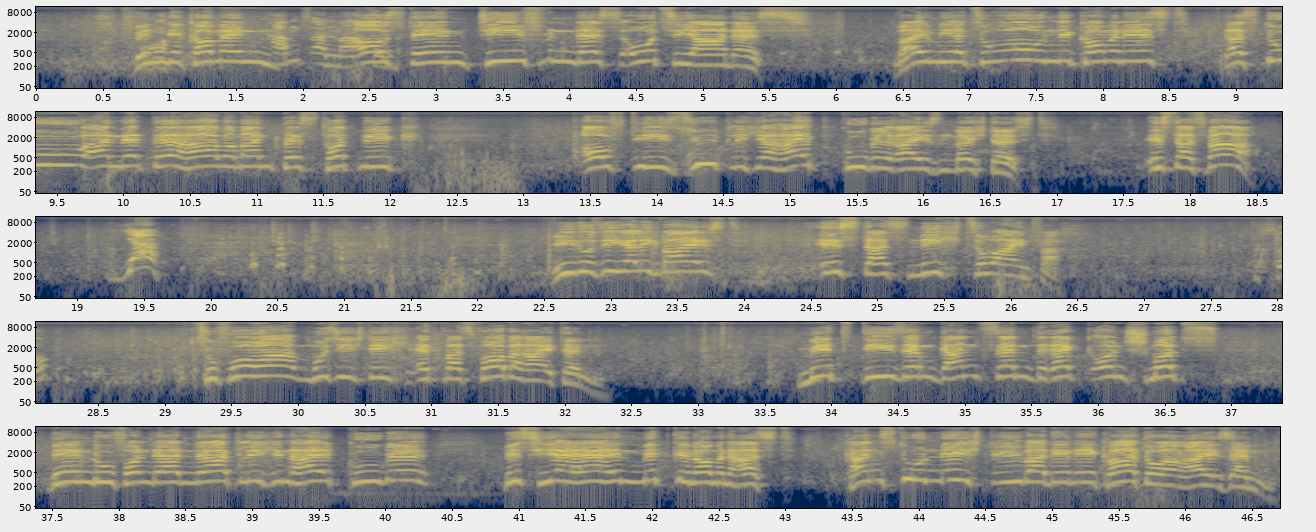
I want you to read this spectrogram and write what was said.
bin Boah. gekommen aus den Tiefen des Ozeanes, weil mir zu Ohren gekommen ist, dass du, Annette Habermann-Pestotnik, auf die südliche Halbkugel reisen möchtest. Ist das wahr? Ja, Wie du sicherlich weißt, ist das nicht so einfach. Ach so. Zuvor muss ich dich etwas vorbereiten. Mit diesem ganzen Dreck und Schmutz, den du von der nördlichen Halbkugel bis hierhin mitgenommen hast, kannst du nicht über den Äquator reisen.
